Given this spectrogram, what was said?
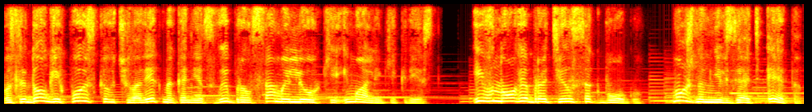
После долгих поисков человек, наконец, выбрал самый легкий и маленький крест и вновь обратился к Богу. «Можно мне взять этот?»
